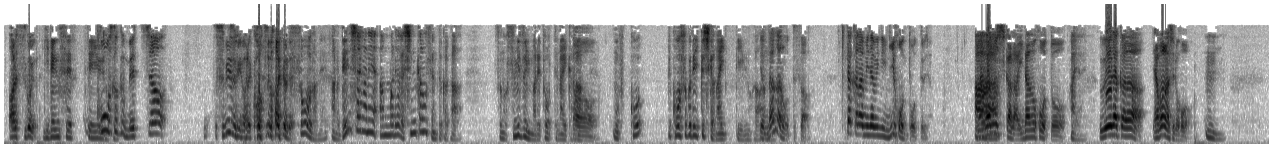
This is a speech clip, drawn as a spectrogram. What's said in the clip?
あれすごいよね。利便性っていう高か。速めっちゃ、隅々まで高速あるよね。そうだね。あの、電車がね、あんまり、だから新幹線とかが、その隅々まで通ってないから、もあうこう、高速で行くしかないっていうのが。あ。いや、長野ってさ、北から南に2本通ってるじゃん。あー長野市から稲の方と、はいはい。上田から山梨の方。うん。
